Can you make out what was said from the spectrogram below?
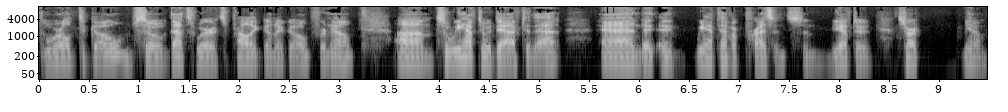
the world to go. So that's where it's probably going to go for now. Um, so we have to adapt to that and it, it, we have to have a presence, and you have to start, you know,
